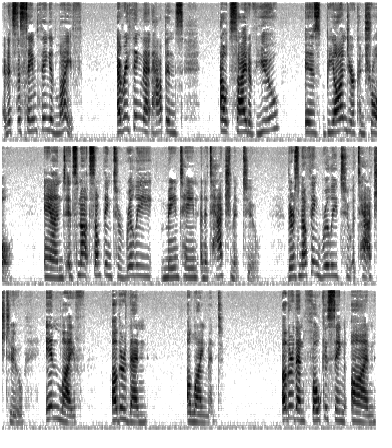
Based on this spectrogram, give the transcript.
And it's the same thing in life. Everything that happens outside of you is beyond your control. And it's not something to really maintain an attachment to. There's nothing really to attach to in life other than alignment. other than focusing on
